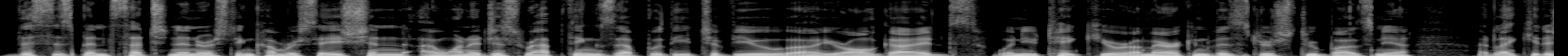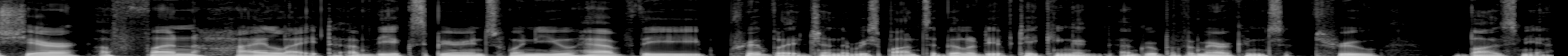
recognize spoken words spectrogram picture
this has been such an interesting conversation. I want to just wrap things up with each of you. Uh, you're all guides. When you take your American visitors through Bosnia, I'd like you to share a fun highlight of the experience when you have the privilege and the responsibility of taking a, a group of Americans through Bosnia.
